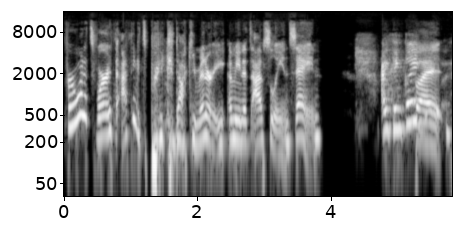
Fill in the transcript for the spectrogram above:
for what it's worth, I think it's pretty good documentary. I mean, it's absolutely insane. I think like but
